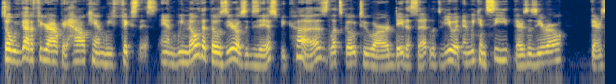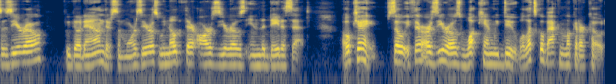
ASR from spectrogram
So we've got to figure out, okay, how can we fix this? And we know that those zeros exist because let's go to our data set, let's view it, and we can see there's a zero, there's a zero, we go down, there's some more zeros. We know that there are zeros in the data set. Okay, so if there are zeros, what can we do? Well, let's go back and look at our code.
